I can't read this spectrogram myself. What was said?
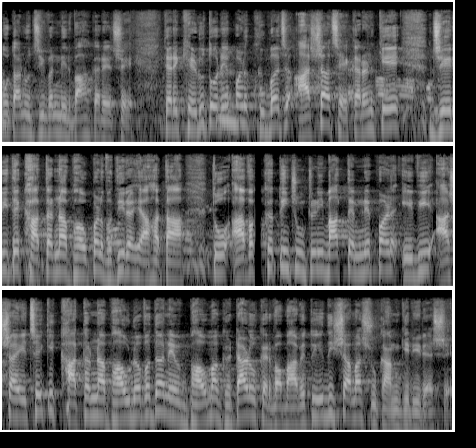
પોતાનું જીવન નિર્વાહ કરે છે ત્યારે ખેડૂતોને પણ ખૂબ જ આશા છે, કારણ કે જે રીતે ખાતરના ભાવ પણ વધી રહ્યા હતા, તો આ વખતની ચૂંટણી બાદ તેમને પણ એવી આશા એ છે કે ખાતરના ભાવ ન વધે અને ભાવમાં ઘટાડો કરવામાં આવે તો એ દિશામાં શું કામગીરી રહેશે.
